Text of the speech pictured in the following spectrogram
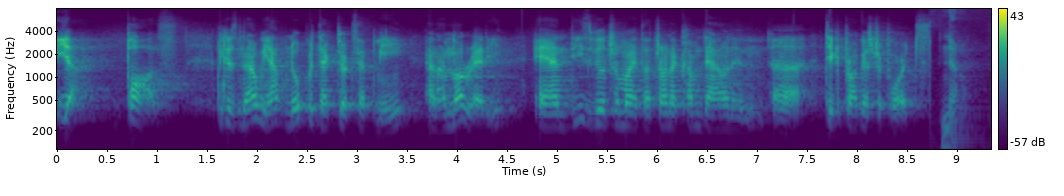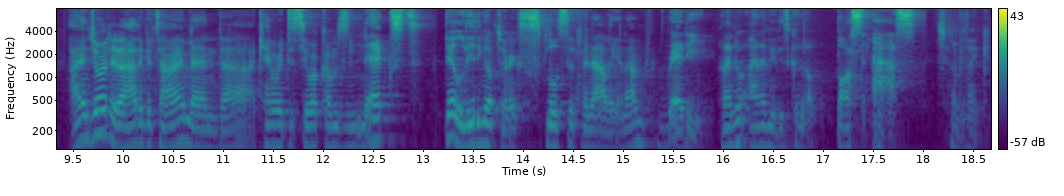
yeah, pause. Because now we have no protector except me, and I'm not ready. And these Viltrumites are trying to come down and uh, take progress reports. No. I enjoyed it. I had a good time, and uh, I can't wait to see what comes next. They're leading up to an explosive finale, and I'm ready. And I know Atom Eve is gonna bust ass. She's gonna be like,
